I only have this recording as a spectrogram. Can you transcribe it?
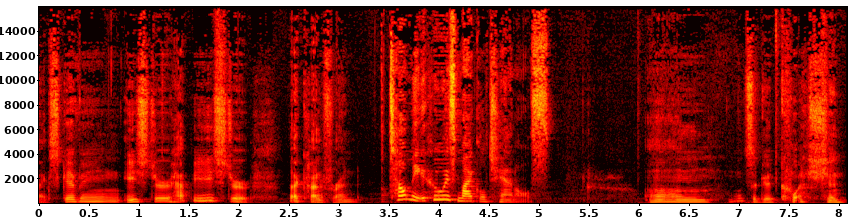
Thanksgiving, Easter, Happy Easter, that kind of friend. Tell me, who is Michael Channels? Um, that's a good question.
